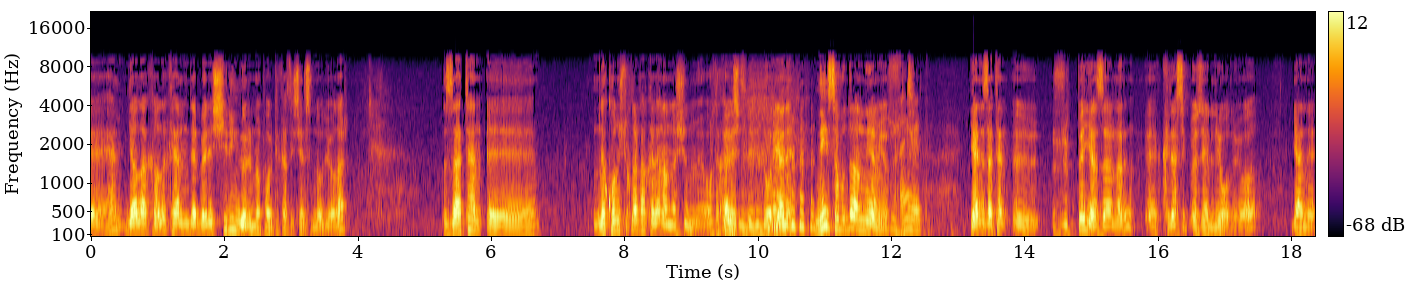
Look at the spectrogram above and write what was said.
e, hem yalakalık hem de böyle şirin görünme politikası içerisinde oluyorlar. Zaten e, ne konuştukları da hakikaten anlaşılmıyor. Orada kardeşim dediği doğru. Yani neyi savunduğunu anlayamıyorsun. Evet. Yani zaten e, züppe yazarların e, klasik özelliği oluyor. Yani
